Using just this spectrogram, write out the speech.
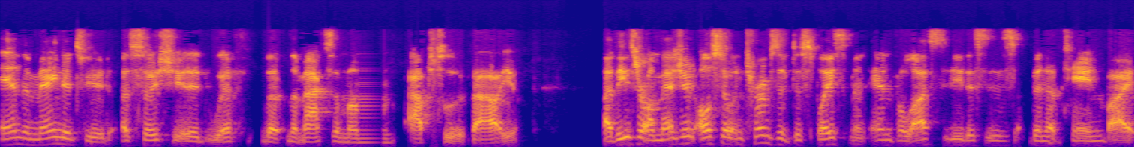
and the magnitude associated with the, the maximum absolute value. Uh, these are all measured. Also, in terms of displacement and velocity, this has been obtained by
